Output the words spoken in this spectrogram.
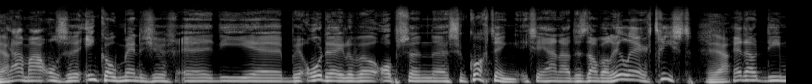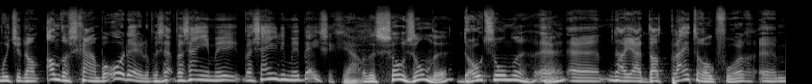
Ja. Ja, maar onze inkoopmanager, uh, die uh, beoordelen we op zijn, uh, zijn korting. Ik zeg, ja, nou, dat is dan wel heel erg triest. Ja. Hè, nou, die moet je dan anders gaan beoordelen. Waar, waar, zijn, je mee, waar zijn jullie mee bezig? Ja, dat is zo zonde. Doodzonde. En, nou ja, dat pleit er ook voor. Ehm,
